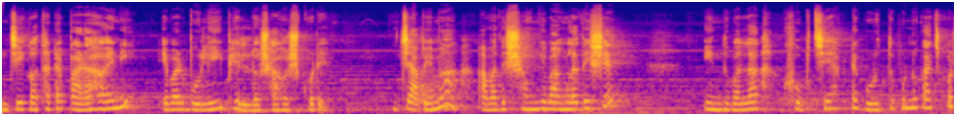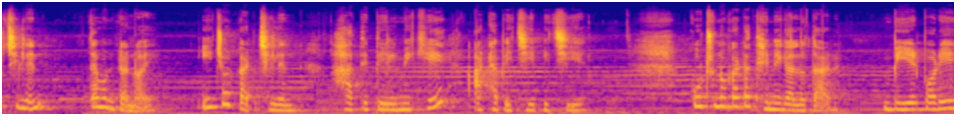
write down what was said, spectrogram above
যে কথাটা পারা হয়নি, এবার বলেই ফেলল সাহস করে। যাবে মা, আমাদের সঙ্গে বাংলাদেশে? ইন্দুবালা খুব যে একটা গুরুত্বপূর্ণ কাজ করছিলেন, তেমনটা নয়। এঁচড় কাটছিলেন। হাতে তেল মেখে আঠা পেঁচিয়ে পেঁচিয়ে। কুটনো কাটা থেমে গেল তার। বিয়ের পরে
